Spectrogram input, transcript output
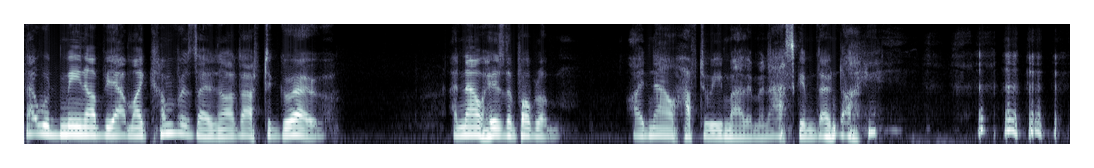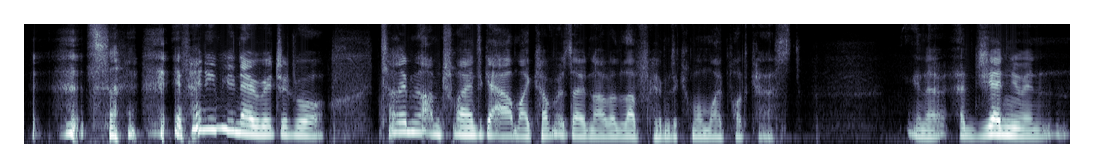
That would mean I'd be out my comfort zone and I'd have to grow. And now here's the problem I now have to email him and ask him, don't I? so, if any of you know Richard Rohr, tell him that I'm trying to get out of my comfort zone and I would love for him to come on my podcast you know, a genuine,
